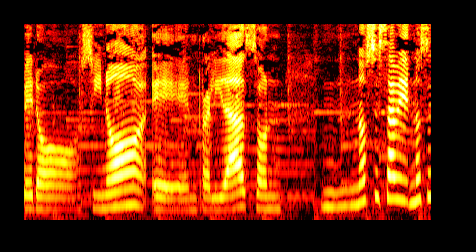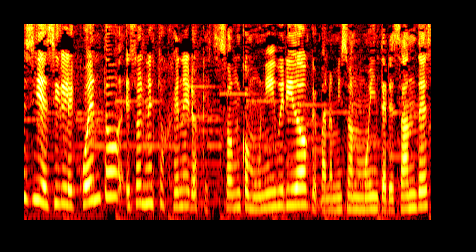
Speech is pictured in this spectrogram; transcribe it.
pero si no, eh, en realidad son no se sabe, no sé si decirle cuento, son estos géneros que son como un híbrido, que para mí son muy interesantes.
